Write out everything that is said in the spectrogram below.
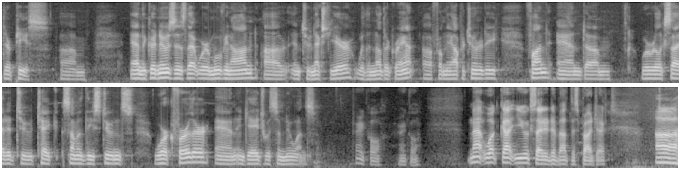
their piece. Um, and the good news is that we're moving on uh, into next year with another grant uh, from the Opportunity Fund, and um, we're real excited to take some of these students' work further and engage with some new ones. Very cool. Very cool. Matt, what got you excited about this project? Uh,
